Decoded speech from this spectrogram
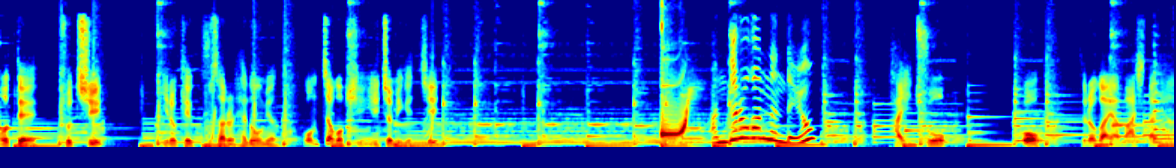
어때 좋지? 이렇게 구사를 해놓으면 꼼짝없이 1점이겠지? 안 들어갔는데요? 다이 주옥 꼭 들어가야 맛이다냐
